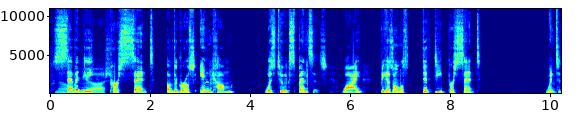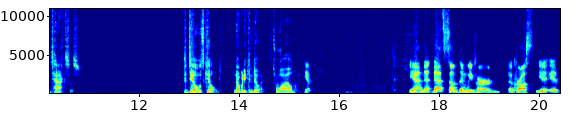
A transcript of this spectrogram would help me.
Oh Seventy gosh. percent of the gross income was to expenses. Why? Because almost fifty percent went to taxes. The deal was killed. Nobody can do it. It's wild. Yep. Yeah, and that, that's something we've heard across it,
